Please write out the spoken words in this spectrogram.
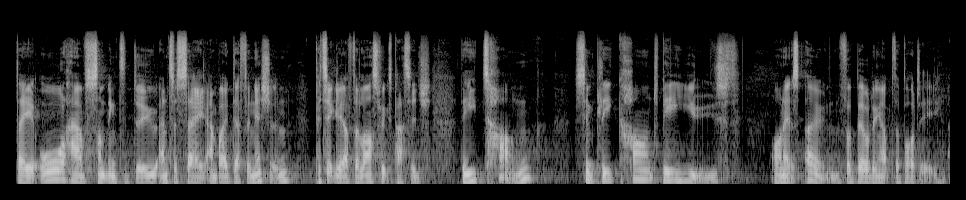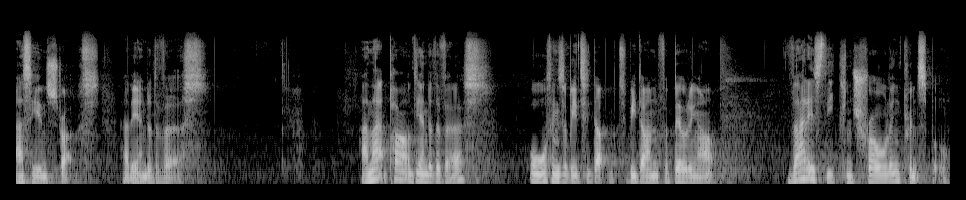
They all have something to do and to say, and by definition, particularly after last week's passage, the tongue simply can't be used on its own for building up the body, as he instructs at the end of the verse. And that part of the end of the verse, all things will be to be done for building up, that is the controlling principle,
